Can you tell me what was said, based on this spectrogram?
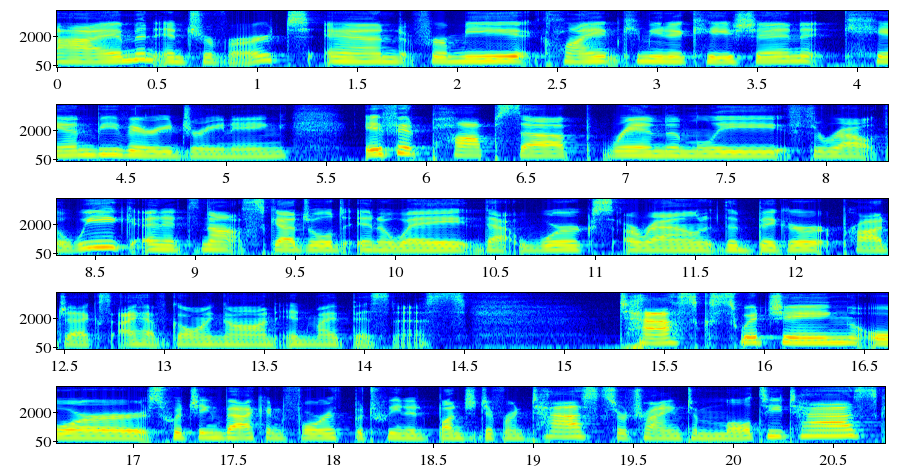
I'm an introvert, and for me, client communication can be very draining if it pops up randomly throughout the week and it's not scheduled in a way that works around the bigger projects I have going on in my business task switching or switching back and forth between a bunch of different tasks or trying to multitask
